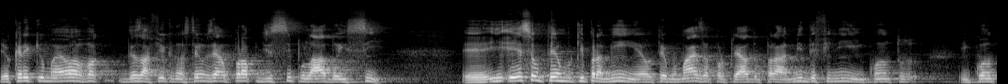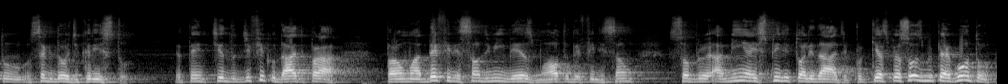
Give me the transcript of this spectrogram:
eu creio que o maior desafio que nós temos é o próprio discipulado em si. E esse é um termo que, para mim, é o termo mais apropriado para me definir enquanto, enquanto seguidor de Cristo. Eu tenho tido dificuldade para uma definição de mim mesmo, uma autodefinição sobre a minha espiritualidade, porque as pessoas me perguntam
